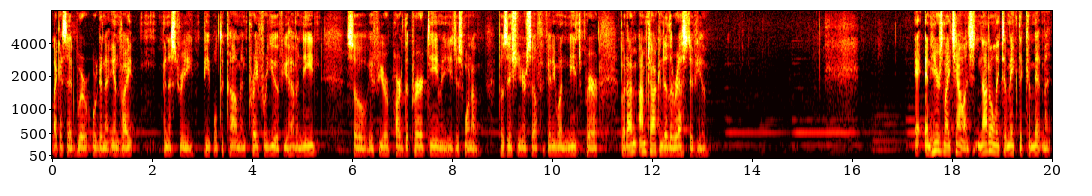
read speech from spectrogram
Like I said, we're, we're going to invite ministry people to come and pray for you if you have a need. So if you're part of the prayer team and you just want to position yourself if anyone needs prayer, but I'm, I'm talking to the rest of you. And here's my challenge not only to make the commitment,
